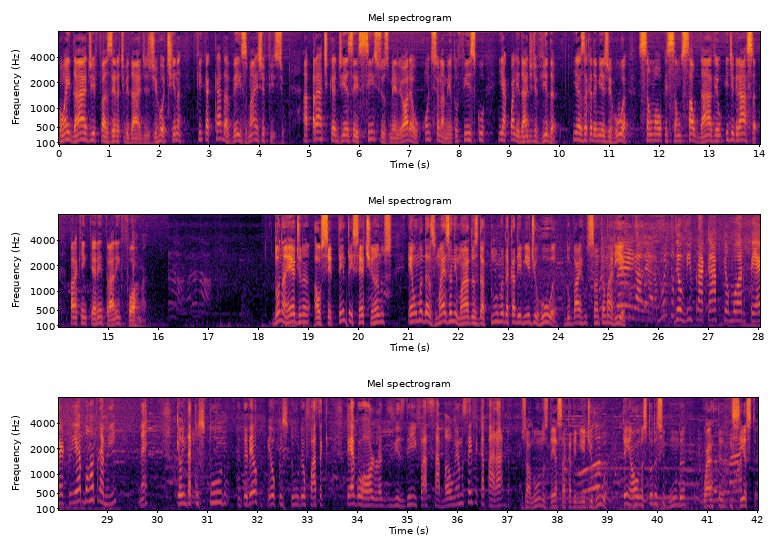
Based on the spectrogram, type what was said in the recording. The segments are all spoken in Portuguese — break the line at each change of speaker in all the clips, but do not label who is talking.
Com a idade, fazer atividades de rotina fica cada vez mais difícil. A prática de exercícios melhora o condicionamento físico e a qualidade de vida. E as academias de rua são uma opção saudável e de graça para quem quer entrar em forma.
Dona Edna, aos 77 anos, é uma das mais animadas da turma da academia de rua do bairro Santa Maria.
Eu vim para cá porque eu moro perto e é bom para mim, né? Porque eu ainda costuro, entendeu? Eu costuro, eu faço aqui, pego óleo dos vizinhos, faço sabão, eu não sei ficar parada.
Os alunos dessa academia de rua têm aulas toda segunda, quarta e sexta.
